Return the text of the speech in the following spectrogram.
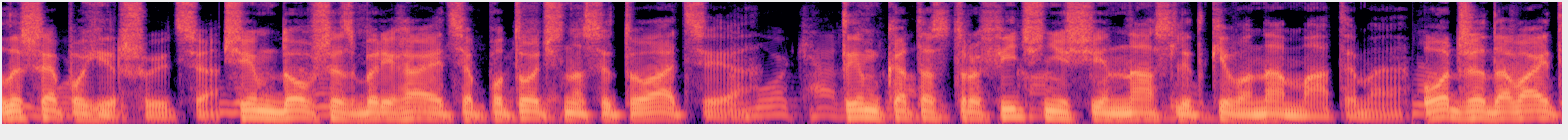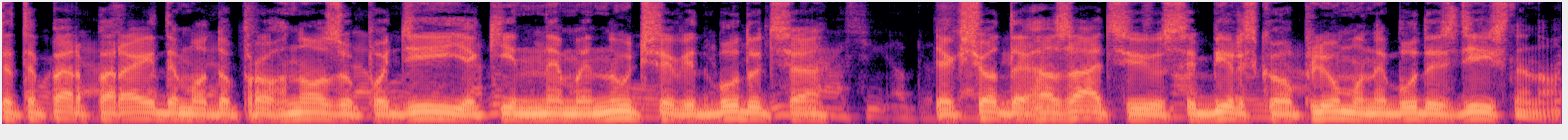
лише погіршуються. Чим довше зберігається поточна ситуація, тим катастрофічніші наслідки вона матиме. Отже, давайте тепер перейдемо до прогнозу подій, які неминуче відбудуться, якщо дегазацію сибірського плюму не буде здійснено.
